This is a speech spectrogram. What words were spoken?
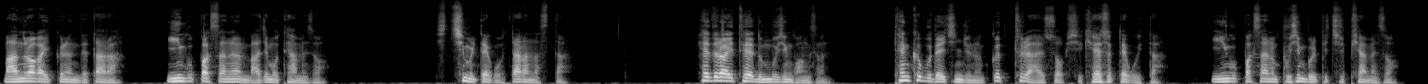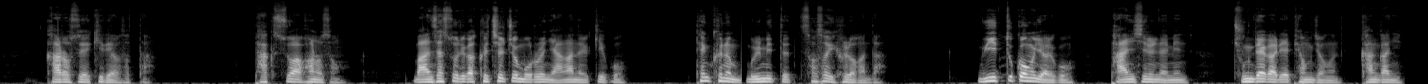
마누라가 이끄는 데 따라 이인국 박사는 마지못해 하면서 시침을 떼고 따라 나섰다. 헤드라이트에 눈부신 광선, 탱크 부대의 진주는 끝을 알 수 없이 계속되고 있다. 이인국 박사는 부신 불빛을 피하면서 가로수에 기대어 섰다. 박수와 환호성, 만세 소리가 그칠 줄 모르는 양안을 끼고 탱크는 물밑듯 서서히 흘러간다. 위 뚜껑을 열고 반신을 내민 중대가리의 병정은 간간히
